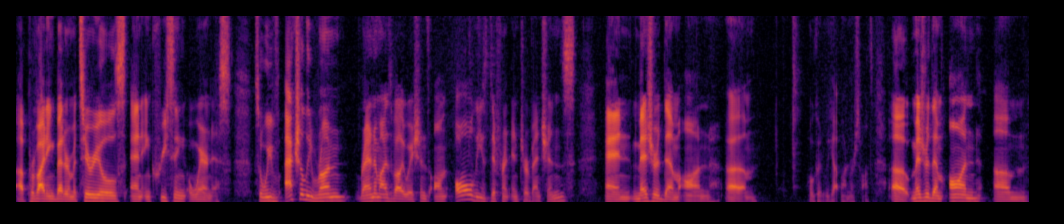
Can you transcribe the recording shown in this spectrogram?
Uh, providing better materials and increasing awareness. So we've actually run randomized evaluations on all these different interventions and measured them on, um, oh good, we got one response, uh, measured them on um,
